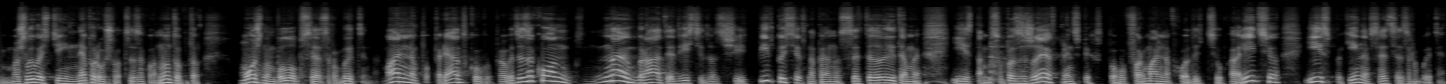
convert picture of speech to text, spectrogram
можливості не порушувати закон. Ну тобто, можна було б все зробити нормально, по порядку, виправити закон, набрати 226 підписів, напевно, з сателитами і там з ОПЗЖ, в принципі, хто формально входить в цю коаліцію, і спокійно все це зробити.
